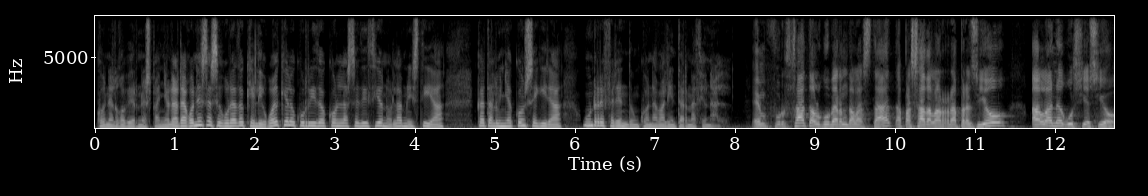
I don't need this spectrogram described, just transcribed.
con el gobierno español. Aragonés ha asegurado que, al igual que lo ocurrido con la sedición o la amnistía, Catalunya conseguirà un referèndum con aval internacional. Hem forçat el govern de l'Estat a passar de la repressió a la negociació.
